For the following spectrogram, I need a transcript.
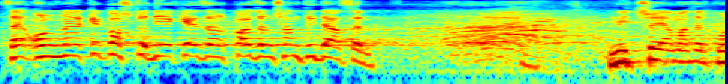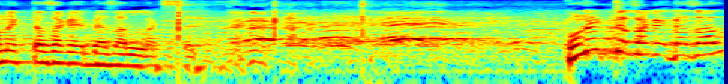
সে অন্যকে কষ্ট দিয়ে কে জন- কয়জন শান্তিতে আছেন? নিশ্চয়ই আমাদের কোন একটা জায়গায় বেজাল লাগছে। কোন একটা জায়গায় বেজাল?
